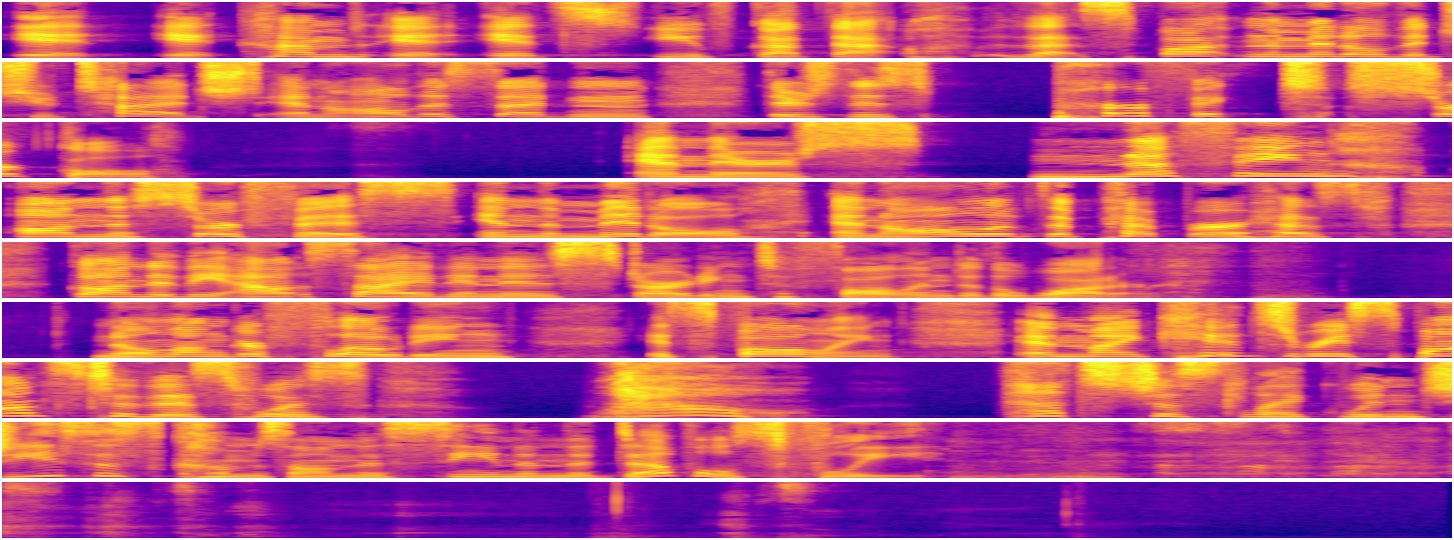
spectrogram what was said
It it comes it, it's you've got that that spot in the middle that you touched, and all of a sudden there's this perfect circle, and there's nothing on the surface in the middle, and all of the pepper has gone to the outside and is starting to fall into the water no longer floating, it's falling. And my kid's response to this was, wow, that's just like when Jesus comes on the scene and the devils flee.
